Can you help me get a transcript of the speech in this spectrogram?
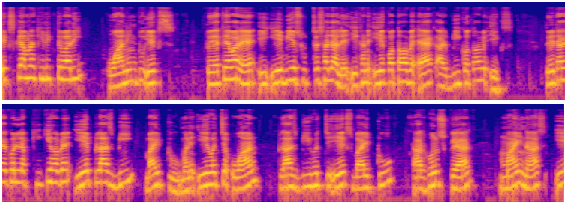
এক্সকে আমরা কি লিখতে পারি? ওয়ান ইন্টু এক্স তো একেবারে এই এ বি এ সূত্রে সাজালে এখানে এ কত হবে? এক, আর বি কত হবে? এক্স তো এটাকে করলে কি কি হবে? A plus B by two মানে এ হচ্ছে ওয়ান প্লাস বি হচ্ছে এক্স বাই টু তার whole square minus A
